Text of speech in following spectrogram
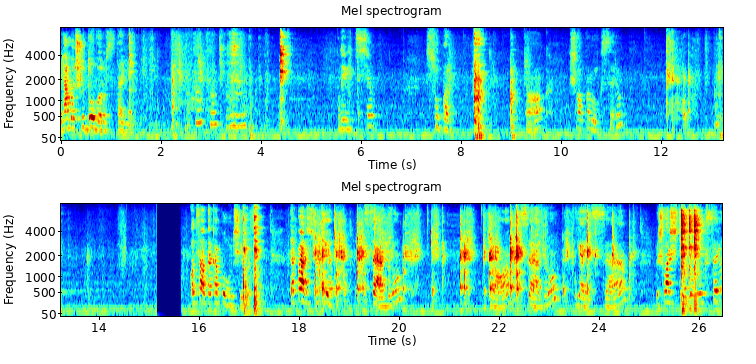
Прямо чудово розстає. Дивіться. Супер. Так, пішла по міксерю. Оце таке вийшло. Тепер сюди цедру. Так, цедру, яйце. Пішла ще по міксерю.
